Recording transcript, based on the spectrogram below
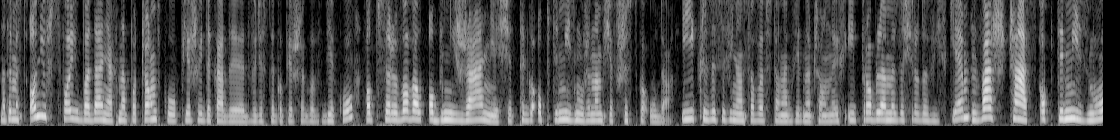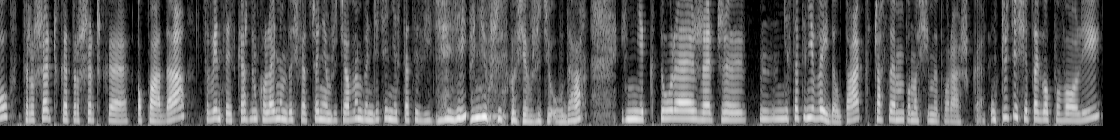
Natomiast on już w swoich badaniach na początku pierwszej dekady XXI wieku obserwował obniżanie się tego optymizmu, że nam się wszystko uda. I kryzysy finansowe w Stanach Zjednoczonych, i problemy ze środowiskiem. Wasz czas optymizmu troszeczkę, troszeczkę opada. Co więcej, z każdym kolejnym doświadczeniem życiowym będziecie niestety wiedzieli, że nie wszystko się w życiu uda i niektóre rzeczy niestety nie wyjdą, tak? Czasem ponosimy porażkę. Uczycie się tego powoli,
